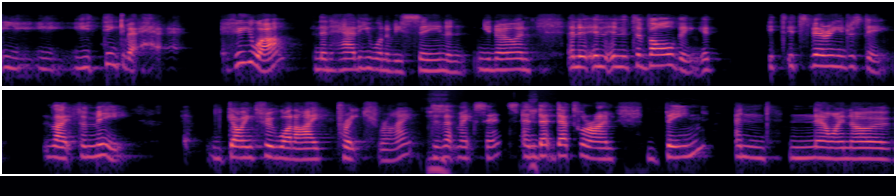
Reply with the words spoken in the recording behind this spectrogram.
you, you think about how, who you are and then how do you want to be seen and you know and and and, and it's evolving it, it it's very interesting like for me going through what I preach, right? Does mm. that make sense? And that that's where I'm been and now I know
